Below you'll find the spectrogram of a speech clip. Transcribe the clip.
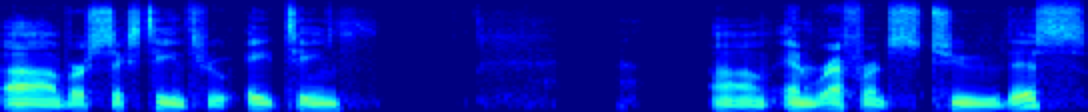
uh, verse 16 through 18. Um, in reference to this,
